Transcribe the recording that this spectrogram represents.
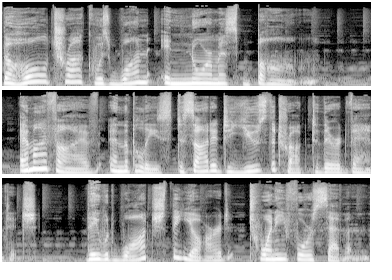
the whole truck was one enormous bomb. MI5 and the police decided to use the truck to their advantage. They would watch the yard 24 7,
